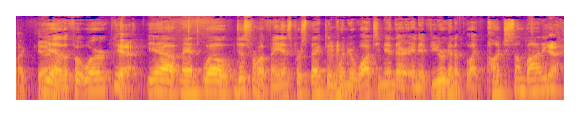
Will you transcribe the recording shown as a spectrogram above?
Like, yeah. the footwork. Yeah. Yeah, man. Well, just from a fan's perspective, when you're watching in there, and if you're gonna like punch somebody, Mm-hmm. Yeah.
